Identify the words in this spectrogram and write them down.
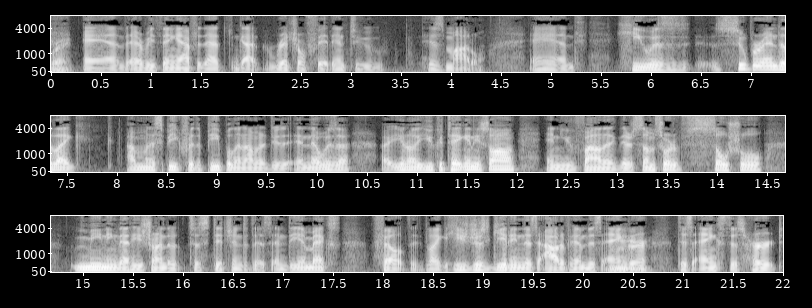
Right. And everything after that got retrofit into his model, and he was super into like. I'm going to speak for the people, and I'm going to do that. And there was a, a, you know, you could take any song, and you found that there's some sort of social meaning that he's trying to, to stitch into this. And DMX felt like he's just getting this out of him, this anger, this angst, this hurt.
